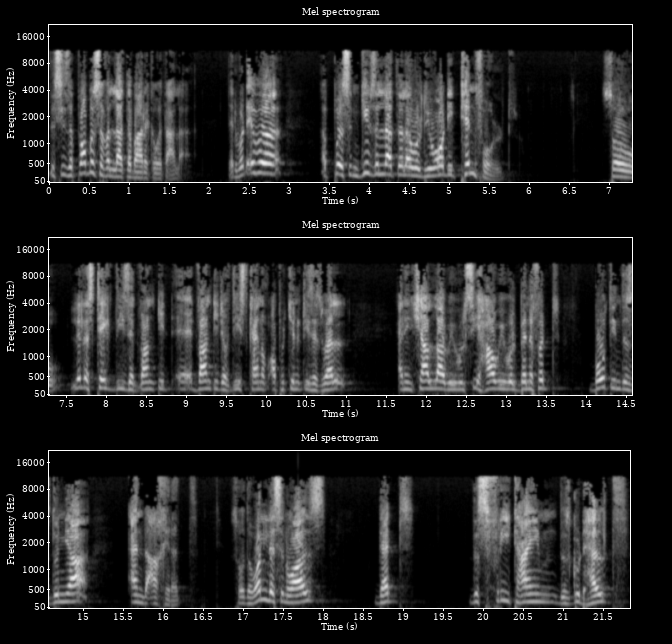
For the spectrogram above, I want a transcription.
This is the promise of Allah wa ta'ala. That whatever a person gives, Allah ta'ala will reward it tenfold. So let us take these advantage, advantage of these kind of opportunities as well. And inshallah we will see how we will benefit both in this dunya and the akhirat. So the one lesson was that this free time, this good health,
